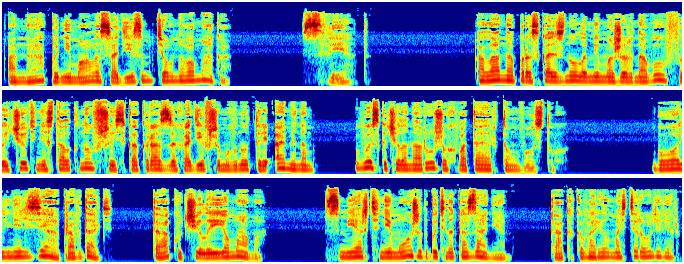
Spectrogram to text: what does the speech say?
Она понимала садизм темного мага. Свет. Алана проскользнула мимо жерновов и, чуть не столкнувшись как раз заходившим внутрь Амином, выскочила наружу, хватая ртом воздух. Боль нельзя оправдать. Так учила ее мама. Смерть не может быть наказанием. Так говорил мастер Оливер.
